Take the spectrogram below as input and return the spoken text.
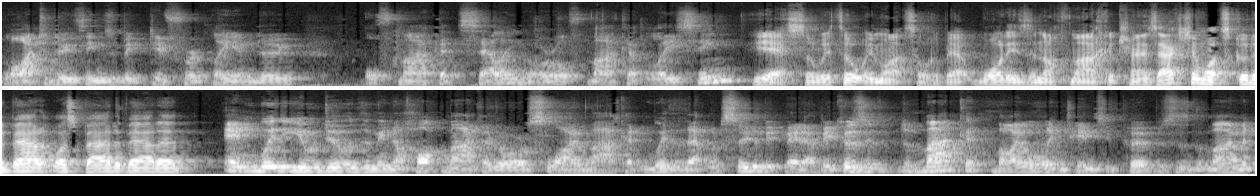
like to do things a bit differently and do off-market selling or off-market leasing. Yes. So we thought we might talk about what is an off-market transaction, what's good about it, what's bad about it. and whether you would do with them in a hot market or a slow market, and whether that would suit a bit better, because the market, by all intensive purposes, at the moment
